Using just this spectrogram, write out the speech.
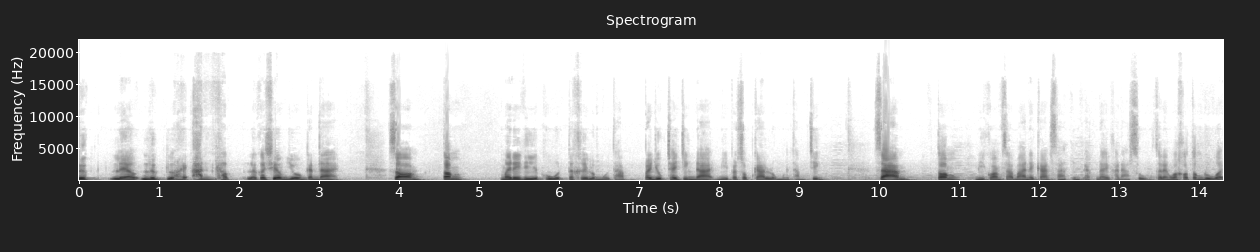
ลึกแล้วลึกหลายอันครับ แล้วก็เชื่อมโยงกันได้ 2. ต้องไม่ได้ดีพูดแต่เคยลงมือทำประยุกต์ใช้จริงได้มีประสบการณ์ลงมือทำจริง 3. ต้องมีความสามารถในการสร้าง Impact ได้ขนาดสูง แสดงว่าเขาต้องรู้ว่า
